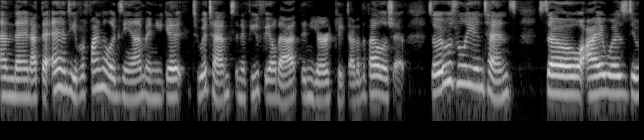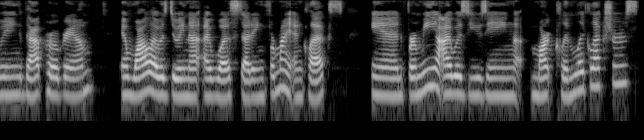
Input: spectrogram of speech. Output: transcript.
and then at the end you have a final exam and you get two attempts and if you fail that then you're kicked out of the fellowship. So it was really intense. So i was doing that program and while i was doing that i was studying for my NCLEX. And for me i was using mark klimek lectures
